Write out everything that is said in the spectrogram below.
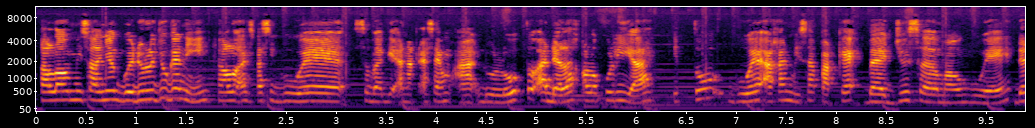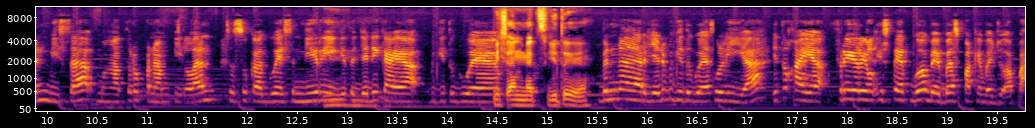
kalau misalnya gue dulu juga nih, kalau ekspektasi gue sebagai anak SMA dulu tuh adalah kalau kuliah itu gue akan bisa pakai baju semau gue dan bisa mengatur penampilan sesuka gue sendiri Hmm. gitu. Jadi kayak begitu gue mix and match gitu ya Bener, jadi begitu gue kuliah itu kayak free real estate gue bebas pakai baju apa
